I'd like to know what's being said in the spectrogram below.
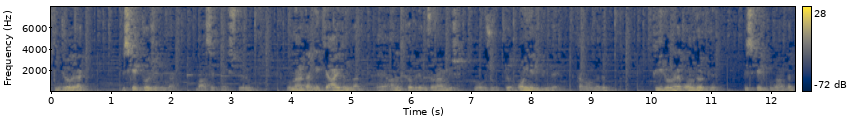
İkinci olarak bisiklet projelerinden bahsetmek istiyorum. Bunlardan ilki Aydın'dan e, Anıtkabir'e uzanan bir yolculuktu. 17 günde tamamladım. Fiili olarak 14 gün bisiklet kullandım.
